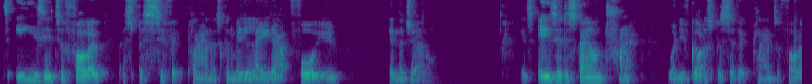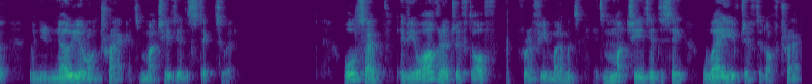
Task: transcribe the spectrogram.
It's easy to follow a specific plan that's going to be laid out for you in the journal. It's easy to stay on track when you've got a specific plan to follow. When you know you're on track, it's much easier to stick to it. Also, if you are going to drift off for a few moments, it's much easier to see where you've drifted off track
